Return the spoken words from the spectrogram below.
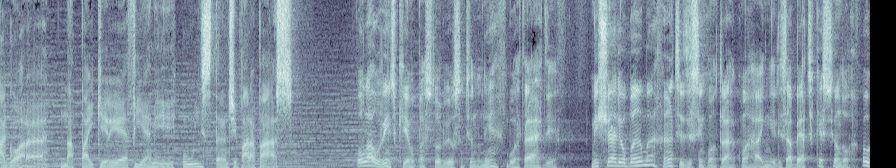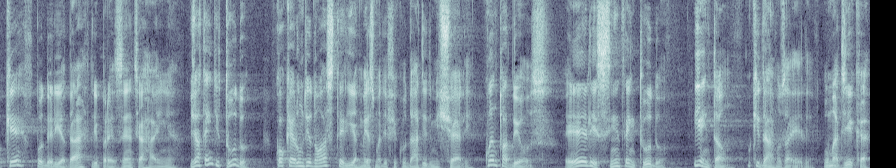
Agora, na Pai Querer FM, um instante para a paz. Olá, ouvinte, que é o pastor Wilson Tinonim. Boa tarde. Michelle Obama, antes de se encontrar com a rainha Elizabeth, questionou: o que poderia dar de presente à rainha? Já tem de tudo. Qualquer um de nós teria a mesma dificuldade de Michelle. Quanto a Deus, ele sim tem tudo. E então, o que darmos a ele? Uma dica:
